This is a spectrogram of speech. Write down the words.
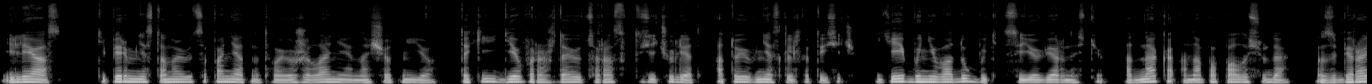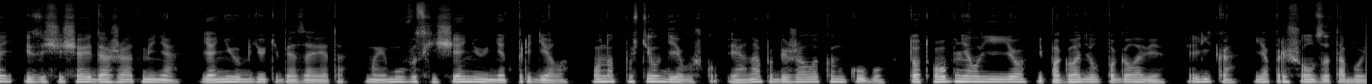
«Илиас, теперь мне становится понятно твое желание насчет нее. Такие девы рождаются раз в тысячу лет, а то и в несколько тысяч. Ей бы не в аду быть с ее верностью. Однако она попала сюда. Забирай и защищай даже от меня. Я не убью тебя за это. Моему восхищению нет предела». Он отпустил девушку, и она побежала к инкубу. Тот обнял ее и погладил по голове. «Лика, я пришел за тобой».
